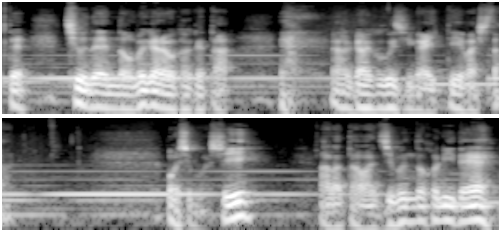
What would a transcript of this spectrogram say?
って中年の眼鏡をかけた外国人が言っていました。もしもしあなたは自分の国で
